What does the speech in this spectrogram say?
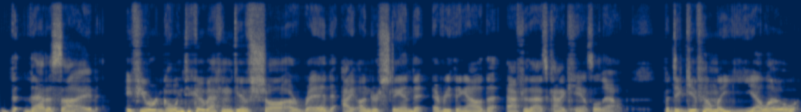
th- that aside, if you were going to go back and give Shaw a red, I understand that everything out of that after that is kind of canceled out. But to give him a yellow,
